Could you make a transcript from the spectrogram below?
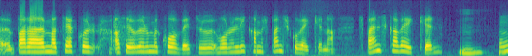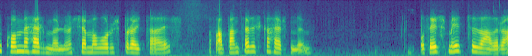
eh, bara ef maður tekur, að því að við erum með COVID, við vorum líka með spænsku veikina. Spænska veikin, mm. hún kom með hermönnum sem að voru sprautaðir af bandaríska hernum og þeir smituð aðra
